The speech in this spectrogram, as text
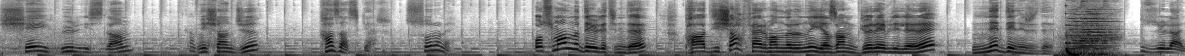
Şeyhül İslam, Kazan. nişancı, kazasker. Soru ne? Osmanlı Devleti'nde padişah fermanlarını yazan görevlilere ne denirdi? Zülal,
